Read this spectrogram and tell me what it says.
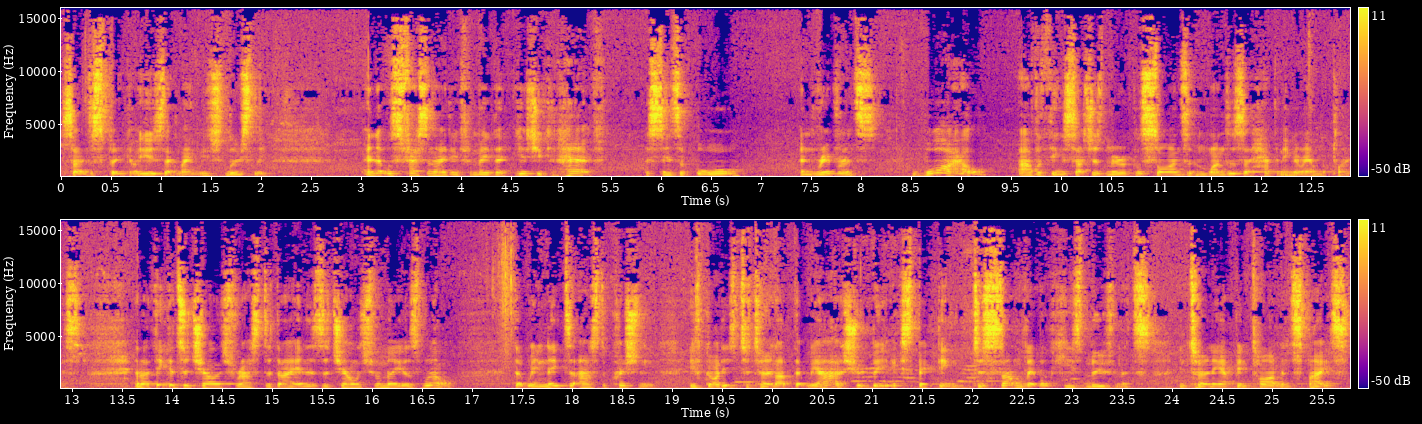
so to speak. I use that language loosely. And it was fascinating for me that, yes, you can have a sense of awe and reverence while other things such as miracle signs, and wonders are happening around the place. And I think it's a challenge for us today, and it's a challenge for me as well, that we need to ask the question if God is to turn up, that we are, should be expecting to some level his movements in turning up in time and space.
